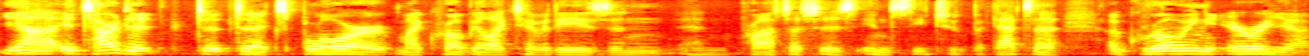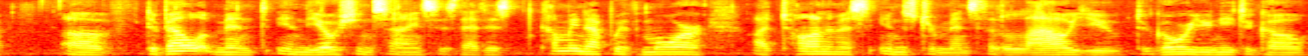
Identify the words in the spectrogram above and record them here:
Yeah, it's hard to, to, to, explore microbial activities and, and processes in situ, but that's a, a growing area of development in the ocean sciences that is coming up with more autonomous instruments that allow you to go where you need to go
